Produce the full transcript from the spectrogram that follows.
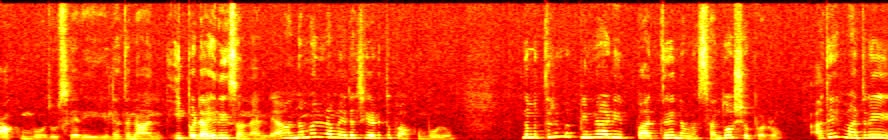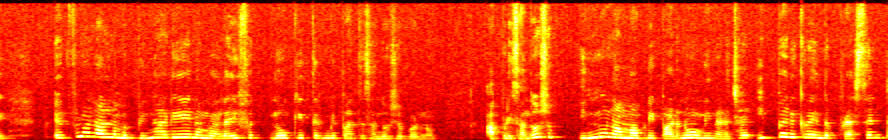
பார்க்கும்போதும் சரி இல்லது நான் இப்போ டைரி சொன்னேன் இல்லையா அந்த மாதிரி நம்ம ஏதாச்சும் எடுத்து பார்க்கும்போதும் நம்ம திரும்ப பின்னாடி பார்த்து நம்ம சந்தோஷப்படுறோம். அதே மாதிரி எவ்வளோ நாள் நம்ம பின்னாடியே நம்ம லைஃப்பை நோக்கி திரும்பி பார்த்து சந்தோஷப்படணும். அப்படி சந்தோஷம் இன்னும் நம்ம அப்படி படணும் அப்படின்னு நினச்சா இப்போ இருக்கிற இந்த ப்ரெசண்ட்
